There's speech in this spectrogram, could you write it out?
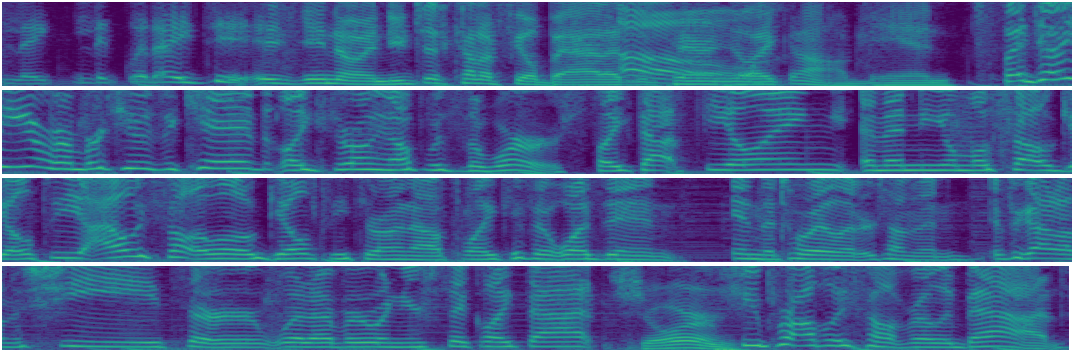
like look what I did. You know, and you just kind of feel bad as a Oh. parent. You're oh. like, oh man, But don't you remember too as a kid, like throwing up was the worst. Like that feeling, and then you almost felt guilty. I always felt a little guilty throwing up, like if it wasn't in the toilet or something. If it got on the sheets or whatever when you're sick like that. Sure. She probably felt really bad.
